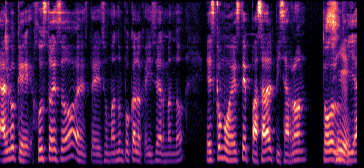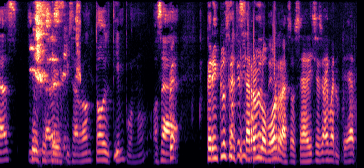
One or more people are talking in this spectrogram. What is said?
algo que justo eso, este, sumando un poco a lo que dice Armando, es como este pasar al pizarrón todos Sí. los días y estar sí. en el pizarrón todo el tiempo, ¿no? O sea, Pe- Pero incluso en el pizarrón lo borras, o sea, dices, ay, bueno, pues ya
